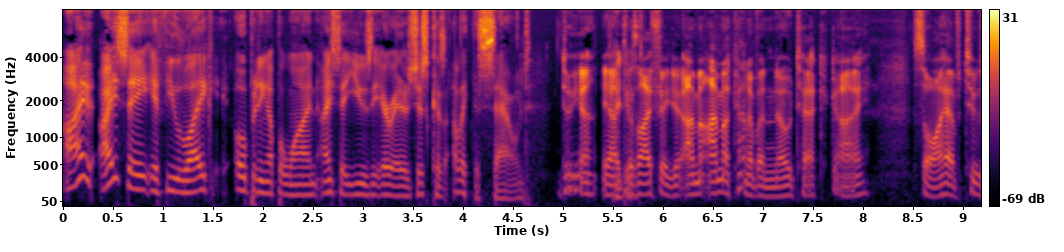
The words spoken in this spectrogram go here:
I I say if you like opening up a wine, I say use the aerators just because I like the sound. Do you? Yeah, I because I, figure I'm I'm a kind of a no tech guy. So I have two.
